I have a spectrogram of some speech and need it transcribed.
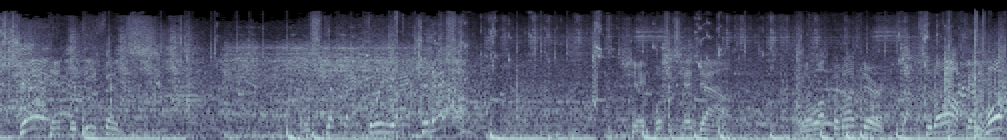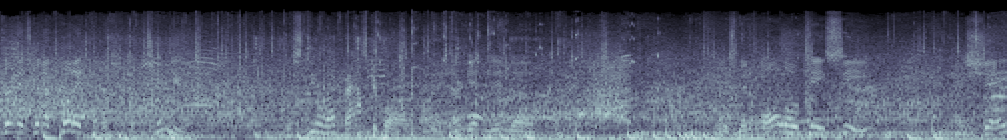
Shai. Denver defense. And a step back three action. Shai put his head down. A Little up and under. Dumps it off. And Holmgren is going to put it. Continue to steal that basketball. They're getting into. And it's been all OKC. As Shai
